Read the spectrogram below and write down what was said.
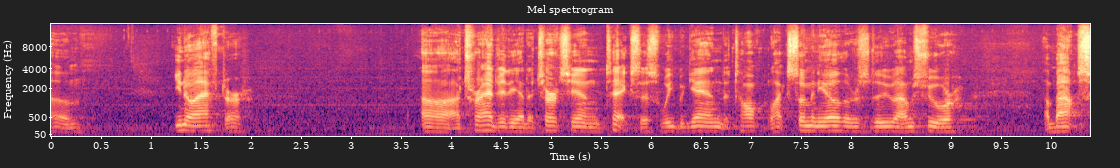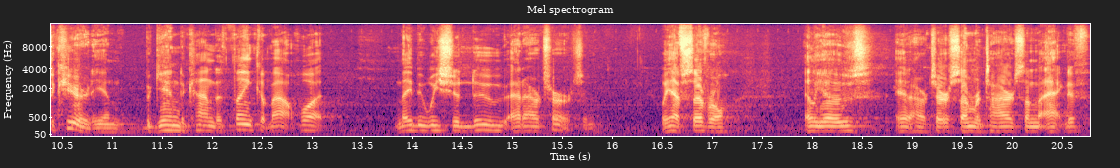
um, you know, after uh, a tragedy at a church in Texas, we began to talk, like so many others do, I'm sure, about security and begin to kind of think about what maybe we should do at our church. And we have several LEOs at our church, some retired, some active.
